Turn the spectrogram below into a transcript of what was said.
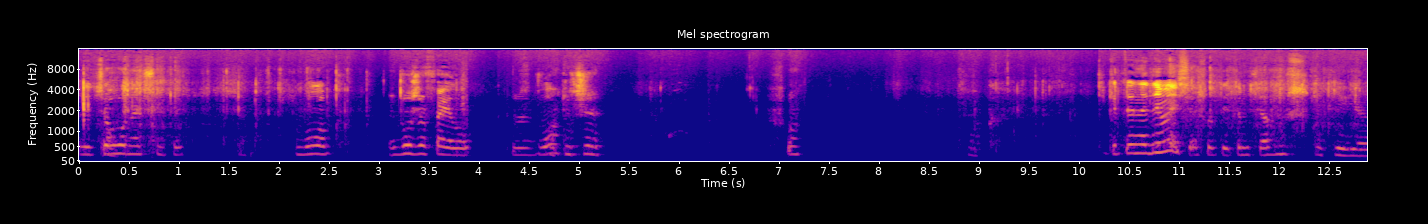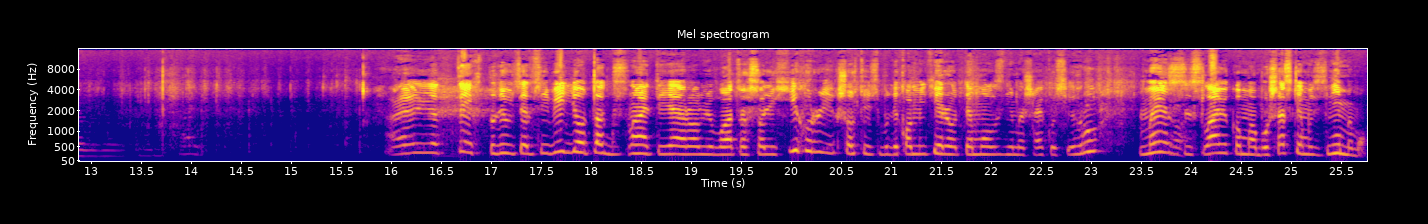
нічого не чути. Було б дуже фейлово. Плюс 2. Тут ще. Що? Так. Тільки ти не дивися, що ти там тягнеш. Окей, я перемішаю. А для тих, хто дивиться це відео, так знаєте, я роблю багато соліх ігор. Якщо хтось буде коментувати, мов знімеш якусь ігру, ми з Славіком або ще з кимось знімемо.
